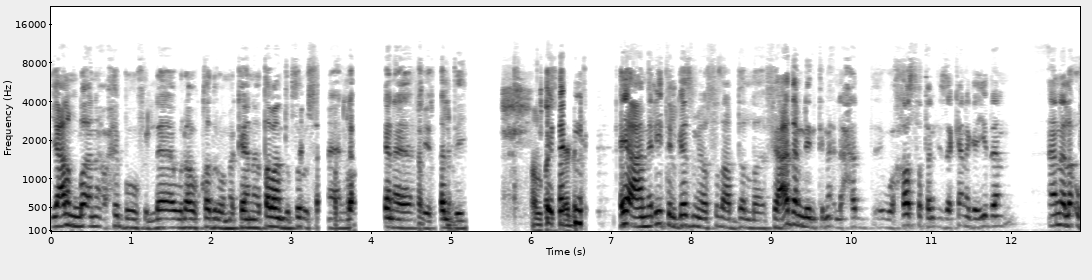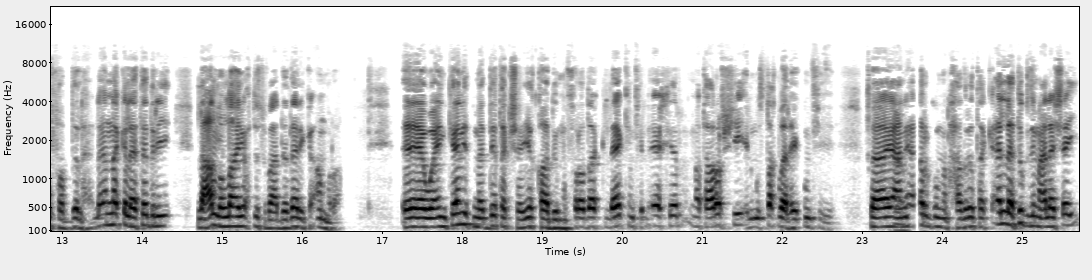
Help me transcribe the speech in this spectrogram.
يعلم الله أنا أحبه في الله وله قدر ومكانة. طبعا الدكتور أسامة يعني له مكانة في قلبي. الله يسعدك. هي عملية الجزم يا أستاذ عبد الله في عدم الانتماء لحد وخاصة إذا كان جيدا أنا لا أفضلها لأنك لا تدري لعل الله يحدث بعد ذلك امرا. آه، وإن كانت مادتك شيقة بمفردك لكن في الآخر ما تعرفش المستقبل هيكون فيه فيعني نعم. أرجو من حضرتك ألا تجزم على شيء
